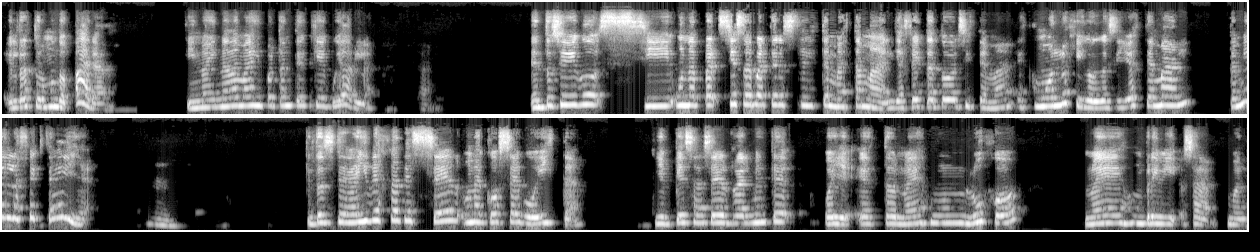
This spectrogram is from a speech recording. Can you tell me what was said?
el resto del mundo para. Y no hay nada más importante que cuidarla. Entonces digo, si, una, si esa parte del sistema está mal y afecta a todo el sistema, es como lógico que si yo esté mal, también le afecta a ella. Mm. Entonces ahí deja de ser una cosa egoísta y empieza a ser realmente, oye, esto no es un lujo, no es un privilegio, o sea, bueno,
